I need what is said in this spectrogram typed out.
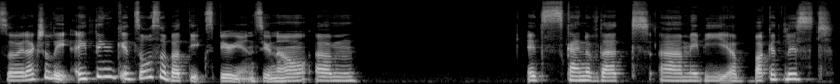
So it actually, I think it's also about the experience, you know. Um, it's kind of that uh, maybe a bucket list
